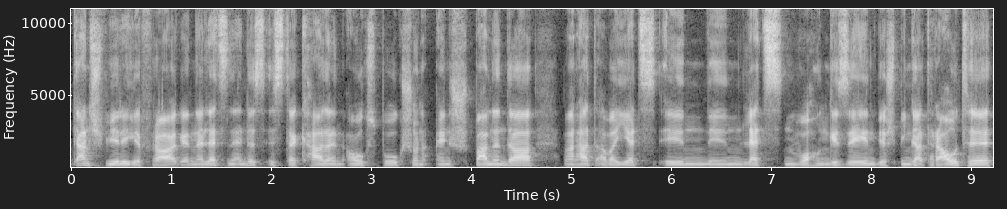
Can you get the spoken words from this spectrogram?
ganz schwierige Frage. Ne? Letzten Endes ist der Kader in Augsburg schon ein spannender. Man hat aber jetzt in den letzten Wochen gesehen, wir spielen gerade Raute,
